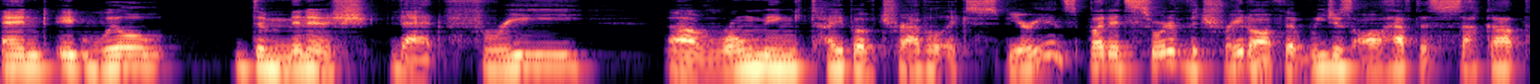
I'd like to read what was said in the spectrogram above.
And it will diminish that free uh, roaming type of travel experience, but it's sort of the trade off that we just all have to suck up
